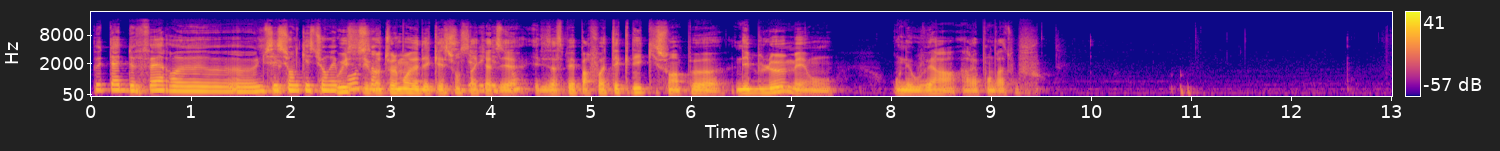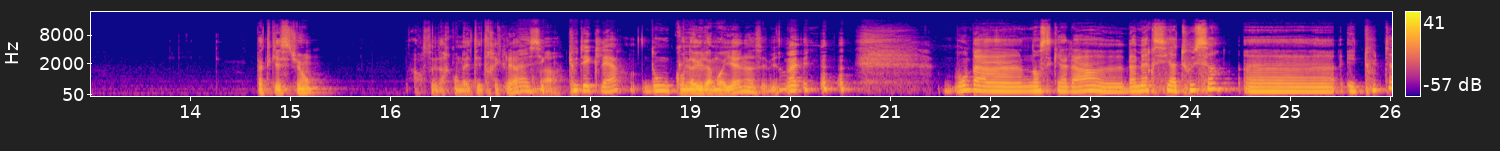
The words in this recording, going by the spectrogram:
peut-être de faire euh, une session de Oui, questions-réponses. si éventuellement il y a des questions, c'est vrai qu'il y, a des aspects parfois techniques qui sont un peu nébuleux, mais on, on est ouvert à, à répondre à tout. Pas de questions? Alors, ça veut dire qu'on a été très clair. A, tout est clair. Donc, qu'on a eu la moyenne, c'est bien. Ouais. Bon ben dans ce cas-là, euh, ben, merci à tous euh, et toutes.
